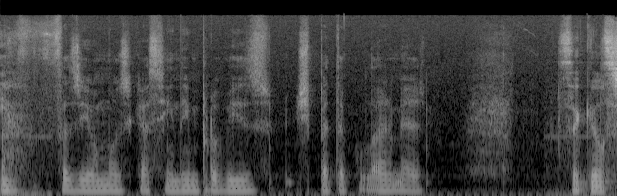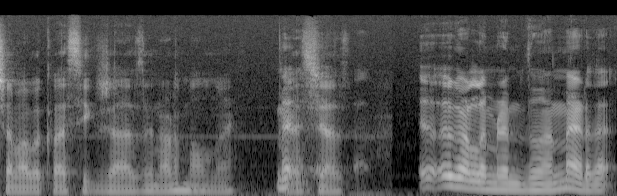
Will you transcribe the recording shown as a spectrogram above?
e faziam música assim de improviso espetacular mesmo. Se aquilo se chamava Classic Jazz, é normal, não é? Mas, Classic Jazz. agora lembrei-me de uma merda.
